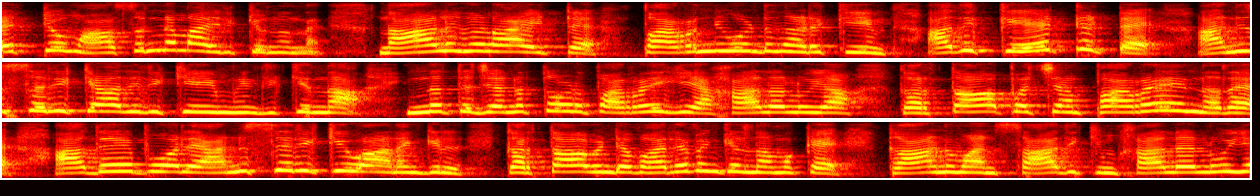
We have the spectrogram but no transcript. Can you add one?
ഏറ്റവും ആസന്നമായിരിക്കുന്നെന്ന് നാളുകളായിട്ട് പറഞ്ഞുകൊണ്ട് നടക്കുകയും അത് കേട്ടിട്ട് അനുസരിക്കാതിരിക്കുകയും ഇരിക്കുന്ന ഇന്നത്തെ ജനത്തോട് പറയുക ഹാലലുയ കർത്താപ്പച്ചൻ പറയുന്നത് അതേപോലെ അനുസരിക്കുവാണെങ്കിൽ കർത്താവിന്റെ വരവെങ്കിൽ നമുക്ക് കാണുവാൻ സാധിക്കും. ഹാലലുയ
